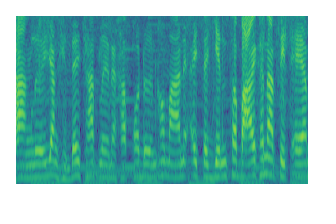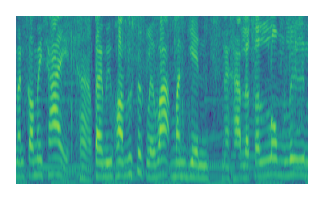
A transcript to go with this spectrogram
ต่างเลยอย่างเห็นได้ชัดเลยนะครับพอเดินเข้ามาเนี่ยไอจะเย็นสบายขนาดติดแอร์มันก็ไม่ใช่ ครับ แต่มีความรู้สึกเลยว่ามันเย็นนะครับแล้วก็ล่มลื่น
